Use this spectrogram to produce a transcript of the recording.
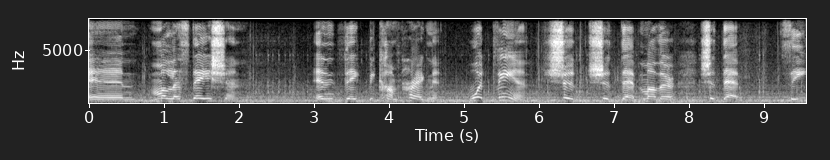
and molestation and they become pregnant? What then should should that mother should that see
